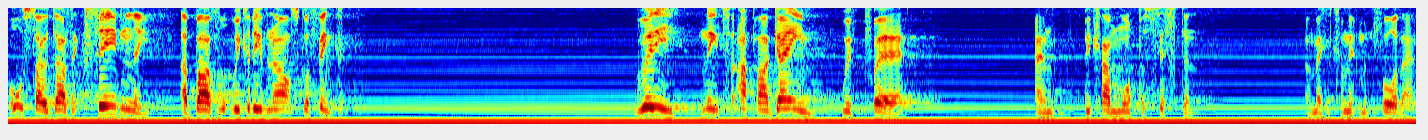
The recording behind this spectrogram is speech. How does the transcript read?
also does exceedingly above what we could even ask or think. Really need to up our game with prayer and become more persistent and make a commitment for that.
